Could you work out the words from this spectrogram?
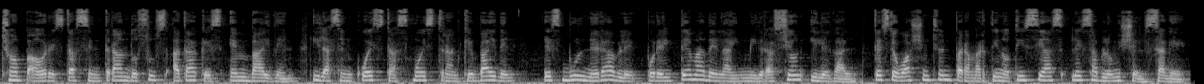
Trump ahora está centrando sus ataques en Biden y las encuestas muestran que Biden es vulnerable por el tema de la inmigración ilegal. Desde Washington para Martín Noticias les habló Michelle Sagué.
